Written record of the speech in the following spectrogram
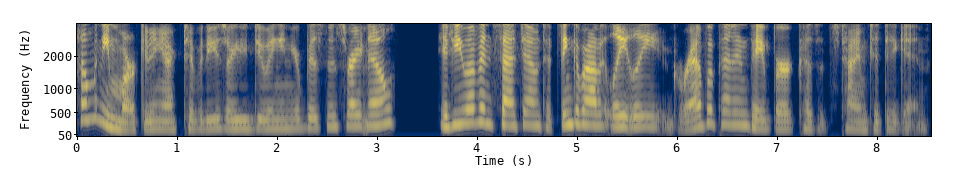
How many marketing activities are you doing in your business right now? If you haven't sat down to think about it lately, grab a pen and paper because it's time to dig in.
